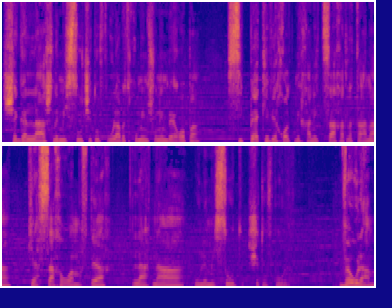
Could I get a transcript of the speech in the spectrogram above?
שגלש למיסוד שיתוף פעולה בתחומים שונים באירופה, סיפק כביכול תמיכה ניצחת לטענה כי הסחר הוא המפתח להתנעה ולמיסוד שיתוף פעולה. ואולם,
